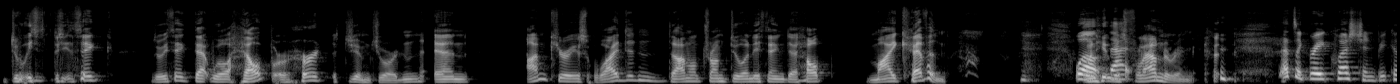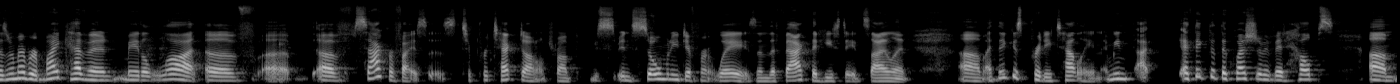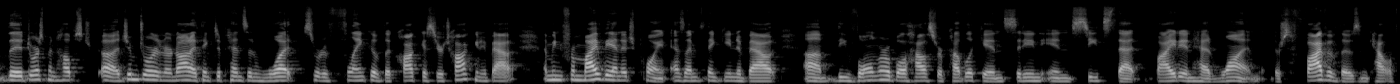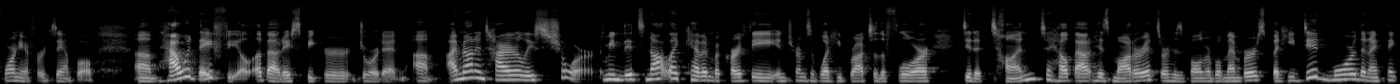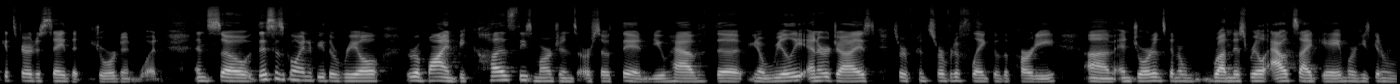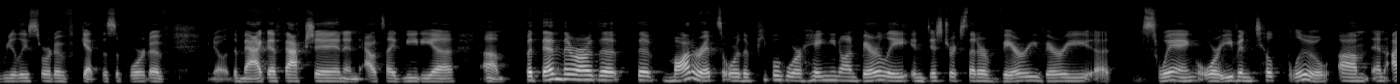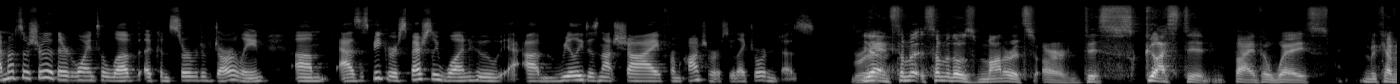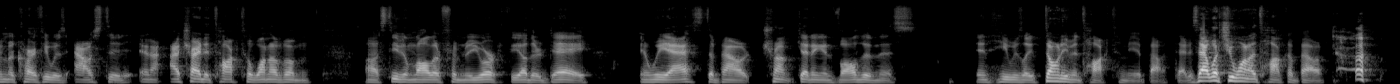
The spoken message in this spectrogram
do we do you think do we think that will help or hurt Jim Jordan? And I'm curious, why didn't Donald Trump do anything to help my Kevin? well, when he that, was floundering. that's a great question because remember, Mike Kevin made a lot of uh, of sacrifices to protect Donald Trump in so many different ways, and the fact that he stayed silent, um, I think, is pretty telling. I mean, I, I think that the question of if it helps um, the endorsement helps uh, Jim Jordan or not, I think depends on what sort of flank of the caucus you're talking about. I mean, from my vantage point, as I'm thinking about um, the vulnerable House Republicans sitting in seats that Biden had won, there's five of those in California, for example. Um, how would they feel about a Speaker Jordan? Um, I'm not entirely sure. I mean, it's not like Kevin McCarthy, in terms of what he brought to the floor, did a ton to help out his moderates or his vulnerable members, but he did more than I think it's fair to say that Jordan would. And so this is going to be the real the real because these margins are so thin. You have the you know really energized sort of conservative flank of the party, um, and Jordan's going to run this real outside game where he's going to really sort of get the support of you know the MAGA faction and outside media. Um, but then there are the the moderates or the people who are hanging on barely in districts that are very very uh, swing or even tilt blue. Um, and I'm not so sure that they're going to love a conservative darling um, as a speaker, especially one who um, really does not shy from controversy like Jordan does. Right. Yeah, and some of some of those moderates are disgusted by the way Kevin McCarthy was ousted, and I, I tried to talk to one of them, uh, Stephen Lawler from New York, the other day, and we asked about Trump getting involved in this, and he was like, "Don't even talk to me about that. Is that what you want to talk about?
